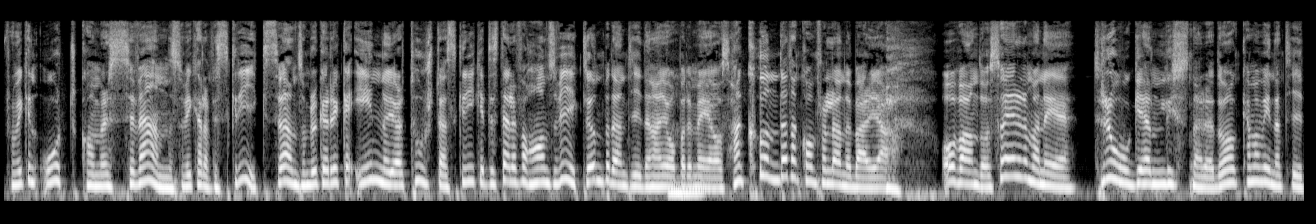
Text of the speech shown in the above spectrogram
från vilken ort kommer Sven, som vi kallar för Skrik-Sven, som brukar rycka in och göra torsdagsskriket istället för Hans Wiklund på den tiden han jobbade med oss. Han kunde att han kom från Lönneberga och vann då. Så är det när man är trogen lyssnare. Då kan man vinna 10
